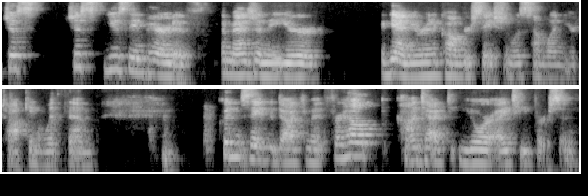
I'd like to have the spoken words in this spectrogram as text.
just, just use the imperative. Imagine that you're, again, you're in a conversation with someone, you're talking with them. Couldn't save the document for help, contact your IT person.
